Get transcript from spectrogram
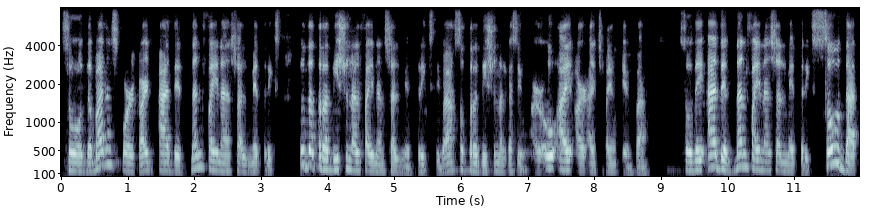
So the balance scorecard added non-financial metrics to the traditional financial metrics, di ba? So traditional kasi ROI, RI, tsaka yung EVA. So they added non-financial metrics so that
